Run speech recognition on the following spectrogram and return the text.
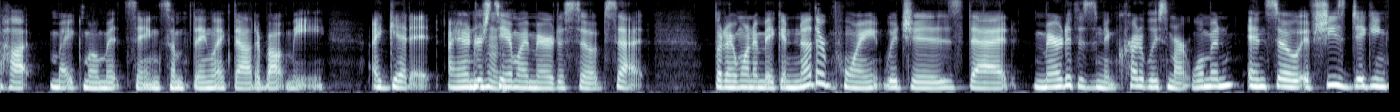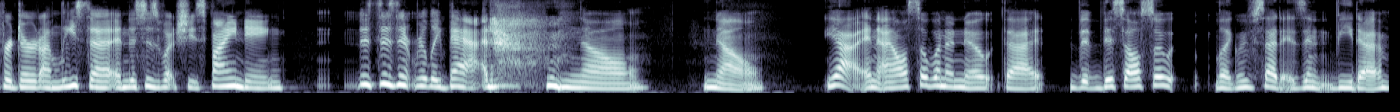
hot mic moment saying something like that about me. I get it. I understand mm-hmm. why Meredith's so upset. But I want to make another point, which is that Meredith is an incredibly smart woman. And so if she's digging for dirt on Lisa and this is what she's finding, this isn't really bad. No, no. Yeah. And I also want to note that th- this also, like we've said, isn't Vida.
